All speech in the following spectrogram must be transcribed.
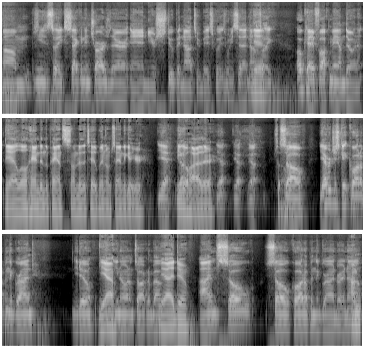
um, he's like second in charge there, and you're stupid not to. Basically, is what he said. And I was like, okay, fuck me, I'm doing it. yeah, a little hand in the pants under the table. You know what I'm saying to get your Yeah, You yep, high there. yep, yep, yep. So, So, you ever just get caught up in the grind? You do? Yeah. You know what I'm talking about? yeah, I do. I'm so, so caught up in the grind right now. I'm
